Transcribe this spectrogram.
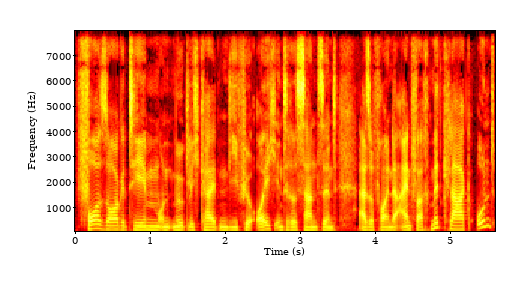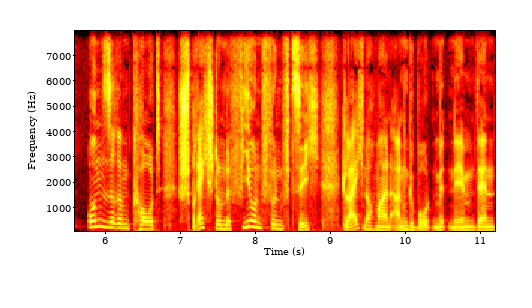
Vorsorgethemen und Möglichkeiten, die für euch interessant sind. Also Freunde, einfach mit Clark und unserem Code Sprechstunde 54 gleich nochmal ein Angebot mitnehmen, denn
